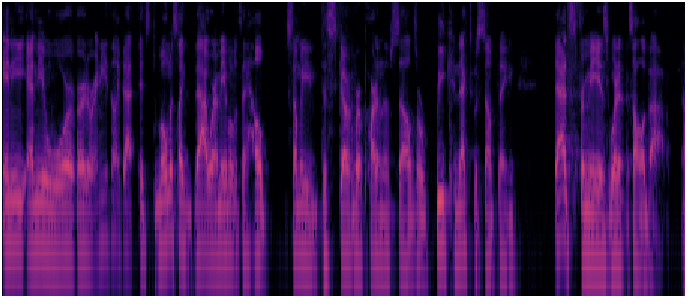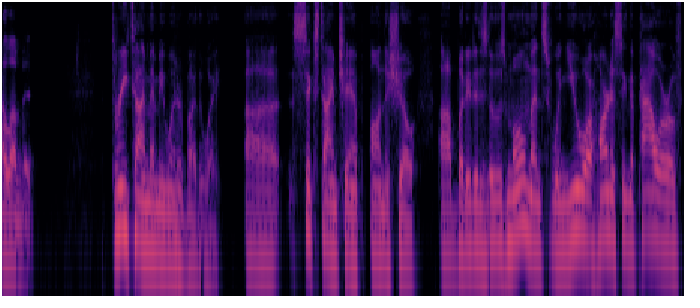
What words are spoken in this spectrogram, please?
any Emmy award, or anything like that. It's the moments like that where I'm able to help somebody discover a part of themselves or reconnect with something. That's for me is what it's all about. I love it. Three time Emmy winner, by the way uh, six time champ on the show. Uh, but it is those moments when you are harnessing the power of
